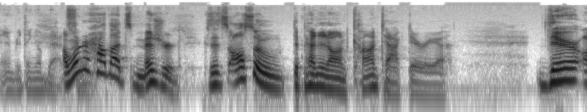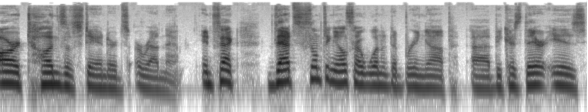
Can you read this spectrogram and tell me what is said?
everything of that. I wonder how that's measured because it's also dependent on contact area. There are tons of standards around that. In fact, that's something else I wanted to bring up uh, because there is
